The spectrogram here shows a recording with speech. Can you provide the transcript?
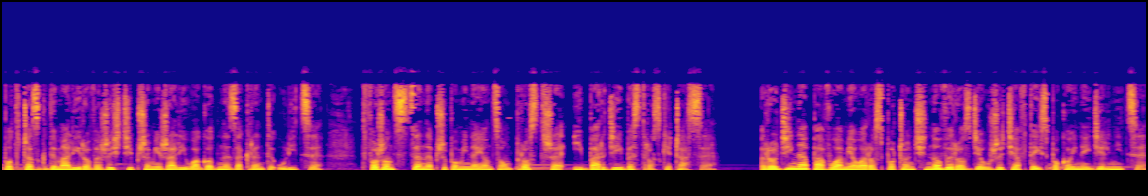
podczas gdy mali rowerzyści przemierzali łagodne zakręty ulicy, tworząc scenę przypominającą prostsze i bardziej beztroskie czasy. Rodzina Pawła miała rozpocząć nowy rozdział życia w tej spokojnej dzielnicy,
